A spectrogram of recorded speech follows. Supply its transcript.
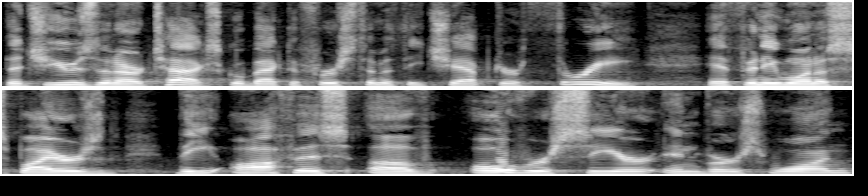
that's used in our text. Go back to 1 Timothy chapter 3. If anyone aspires the office of overseer in verse 1,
